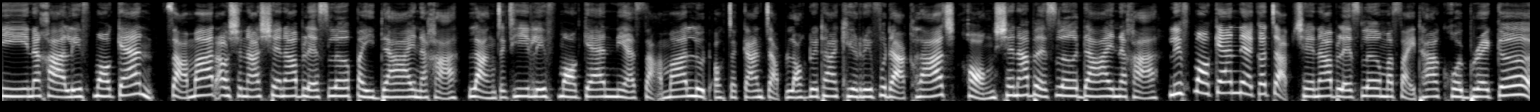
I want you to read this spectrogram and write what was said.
นี้นะคะลิฟมอร์แกนสามารถเอาชนะเชนาเบลสเลอร์ไปได้นะคะ หลังจากที่ลิฟมอร์แกนเนี่ย สามารถหลุดออกจากการจับล็อกด้วยท่าคิริฟูดาคลาชของเชนาเบลสเลอร์ได้นะคะลิฟมอร์แกนเนี่ย ก็จับเชนาเบลสเลอร์มาใส่ท่าโคดเบรเกอร์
